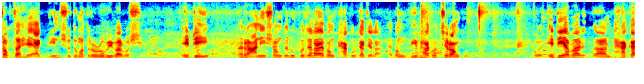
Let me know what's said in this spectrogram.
সপ্তাহে একদিন শুধুমাত্র রবিবার বসে। এটি রানী সংকেল উপজেলা এবং ঠাকুরগাঁ জেলা এবং বিভাগ হচ্ছে রংপুর। তো এটি আবার ঢাকা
